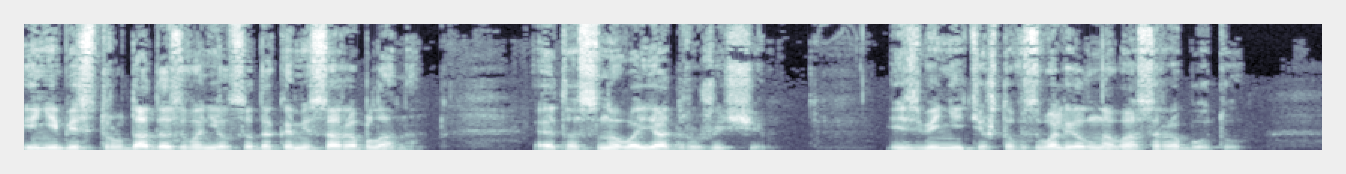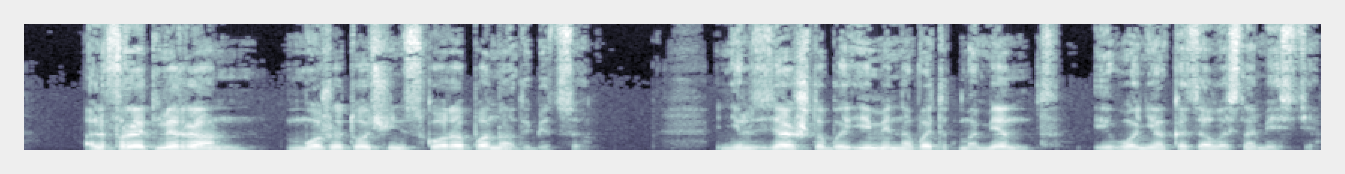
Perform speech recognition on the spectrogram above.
и не без труда дозвонился до комиссара Блана. «Это снова я, дружище. Извините, что взвалил на вас работу. Альфред Миран может очень скоро понадобиться. Нельзя, чтобы именно в этот момент его не оказалось на месте.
